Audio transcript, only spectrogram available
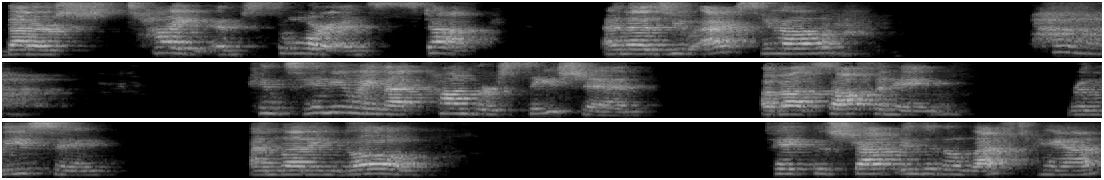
that are tight and sore and stuck. And as you exhale, continuing that conversation about softening, releasing, and letting go Take the strap into the left hand.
